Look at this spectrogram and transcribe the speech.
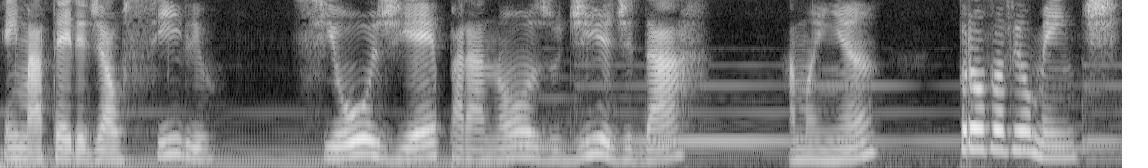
Em matéria de auxílio, se hoje é para nós o dia de dar, amanhã, provavelmente,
